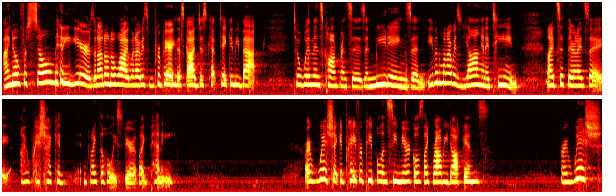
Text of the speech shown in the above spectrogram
I know for so many years, and I don't know why, when I was preparing this, God just kept taking me back to women's conferences and meetings, and even when I was young and a teen. And I'd sit there and I'd say, I wish I could invite the Holy Spirit like Penny. Or I wish I could pray for people and see miracles like Robbie Dawkins. Or I wish,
